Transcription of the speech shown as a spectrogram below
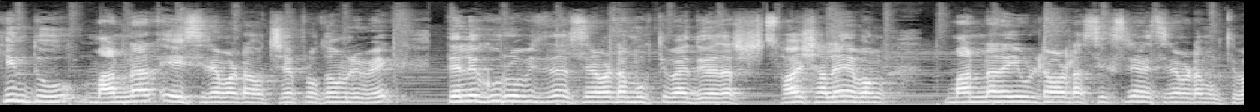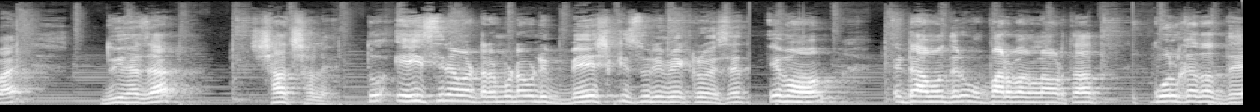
কিন্তু মান্নার এই সিনেমাটা হচ্ছে প্রথম রিমেক তেলেগু রবি তেজার সিনেমাটা মুক্তি পায় দুই হাজার ছয় সালে এবং মান্নার এই উল্টাপাল্টা সিক্সটি নাইন সিনেমাটা মুক্তি পায়। দুই সাত সালে। তো এই সিনেমাটার মোটামুটি বেশ কিছু রিমেক রয়েছে এবং এটা আমাদের ওপার বাংলা অর্থাৎ কলকাতাতে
